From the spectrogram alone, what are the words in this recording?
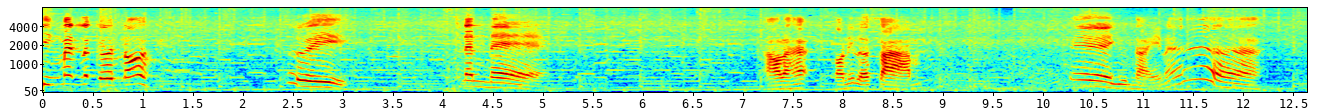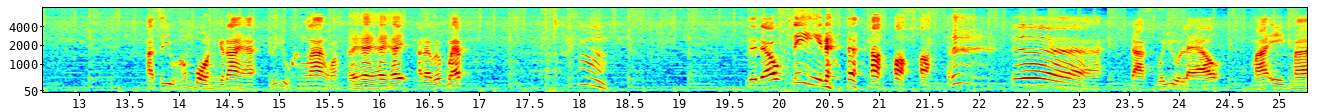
ยิงแม่นเหลือเกินเนาะ เฮ้ยแน่นแน่เอาละฮะ ตอนนี้เหลือสามเอ๊อยู่ไหนนะ อาจจะอยู่ข้างบนก็ได้ฮะ หรืออยู่ข้างล่างวะ เฮ้ยเฮ้ยเฮ้ยอะไรแวบๆอืมเดี๋ยวเดี๋ยวนี่นะเออดักไว้อยู่แล้ว มาอีกมา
